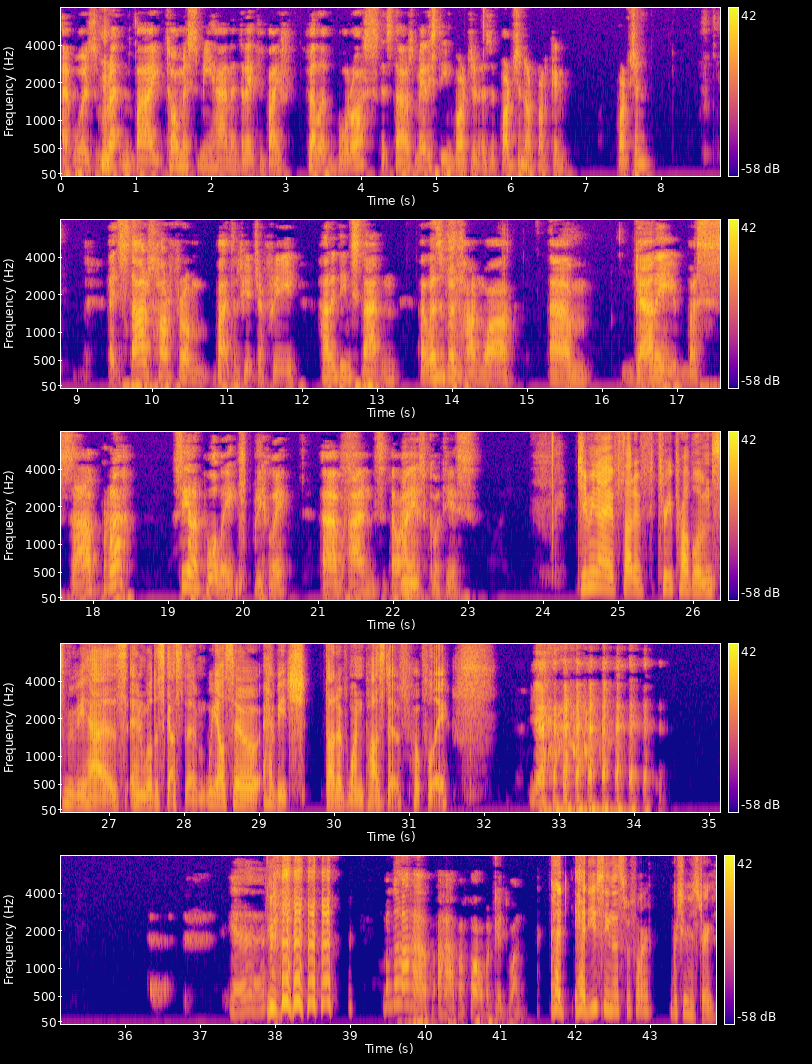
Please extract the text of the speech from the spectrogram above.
It was Hmm. written by Thomas Meehan and directed by Phillip Borsos. It stars Mary Steenburgen. Is it Burgeon or Bergen? Burgeon? It stars her from Back to the Future 3, Harry Dean Stanton, Elizabeth Harnois, um, Gary Basaraba, Sarah Polley, briefly, um, and Elias Koteas. Jimmy and I have thought of three problems the movie has, and we'll discuss them. We also have each thought of one positive, hopefully. Yeah. yeah. Well, no, I have. I have. I thought of a good one. had had you seen this before? What's your history?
